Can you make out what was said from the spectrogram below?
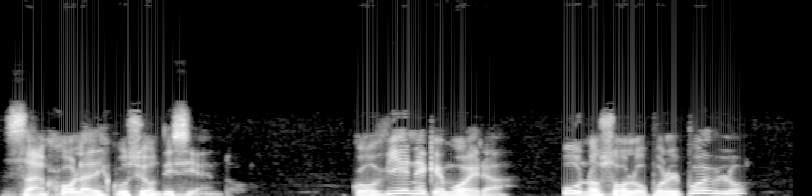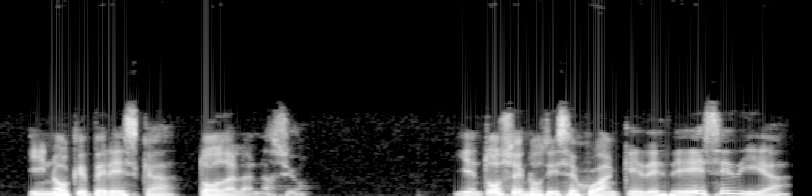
zanjó la discusión diciendo, conviene que muera uno solo por el pueblo y no que perezca toda la nación. Y entonces nos dice Juan que desde ese día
